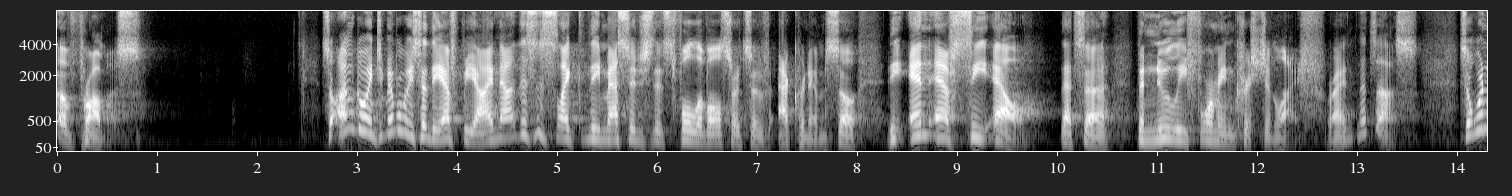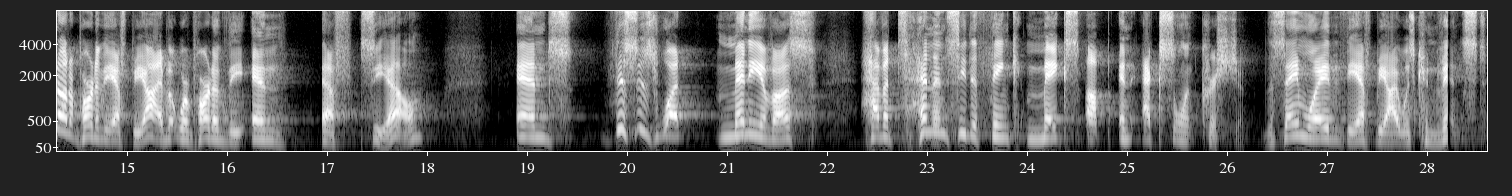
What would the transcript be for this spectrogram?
of promise. So I'm going to remember we said the FBI. Now, this is like the message that's full of all sorts of acronyms. So the NFCL, that's uh, the newly forming Christian life, right? That's us. So we're not a part of the FBI, but we're part of the NFCL. And this is what many of us have a tendency to think makes up an excellent Christian. The same way that the FBI was convinced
